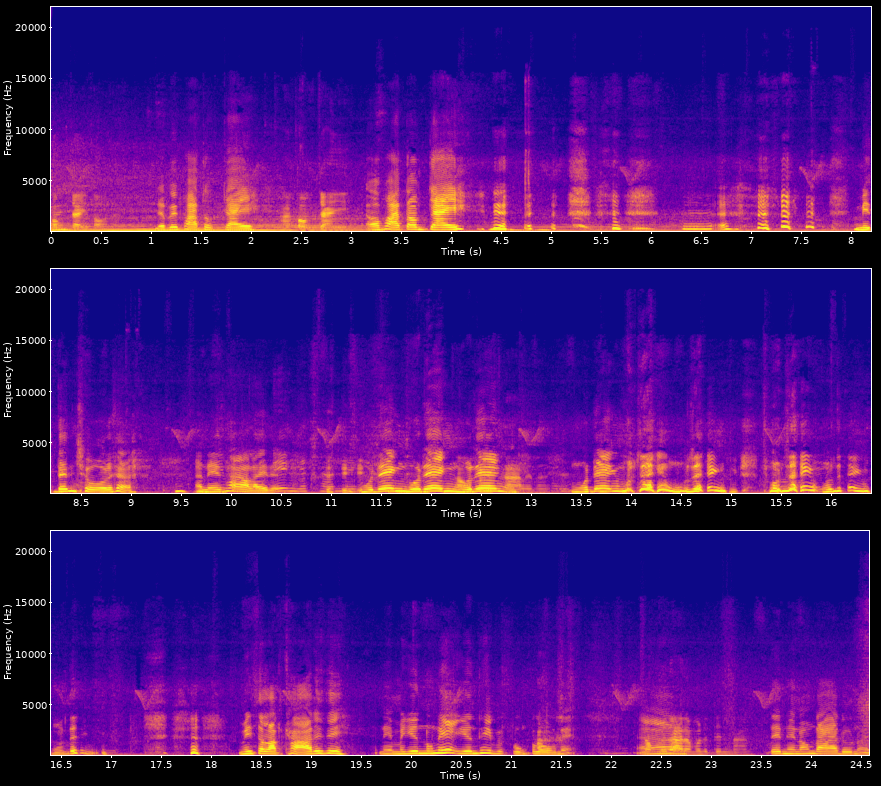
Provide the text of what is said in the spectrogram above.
ต้อมใจต่อนะเดี๋ยวไปผาตกใจ ผาต้อมใจ เอาผาตอมใจ มีเต้นโชว์เลยค่ะ อันนี้ท่าอะไรเนี่ยเด้งนะคะนี่หมูเด้งหมูเด้งหมูเด้งอาไปฆ่าเลยนะหมูเด้งหมูเด้งหมูเด้งหมูเด้งหมูเด้งหมูเด้งมีสลัดขาด้วยสิเนี่ยมายืนตรงนี้ ยืนที่โปร่งๆเนี่ยจำไม่ได้อ่าแล้วไม่ได้เต้นนาน เต้นให้น้องดาดูหน่อย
